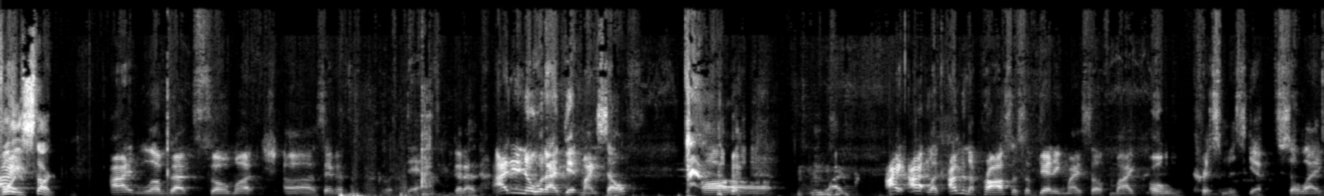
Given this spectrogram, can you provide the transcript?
Fully I, stocked. I love that so much. Uh, Sam, that's damn good. I, I didn't know what I'd get myself. Uh, like I, I like I'm in the process of getting myself my own Christmas gift. So like,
